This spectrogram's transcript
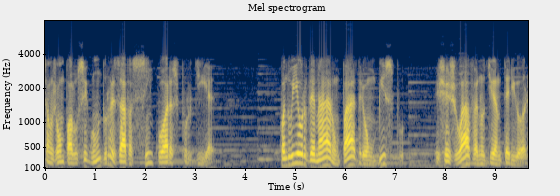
São João Paulo II rezava cinco horas por dia. Quando ia ordenar um padre ou um bispo, jejuava no dia anterior.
